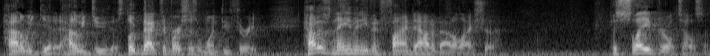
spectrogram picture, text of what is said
How do we get it? How do we do this? Look back to verses 1 through 3. How does Naaman even find out about Elisha? His slave girl tells him.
